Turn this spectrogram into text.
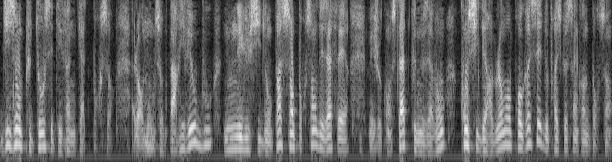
Dix ans plus tôt, c'était 24%. Alors nous ne sommes pas arrivés au bout, nous n'élucidons pas 100% des affaires, mais je constate que nous avons considérablement progressé de presque 50%.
